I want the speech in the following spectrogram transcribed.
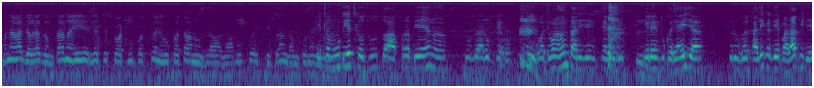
મને આવા ઝઘડા ગમતા નહીં એટલે જે શોર્ટનું પતતું હોય ને એવું પતાવવાનું લાંબુ કોઈ ચિત્રણ ગમતું નહીં. એટલે હું તો એ જ કહું છું તો આપણે બે હે ને તું તારું વજવણ હોય ને તારી જે ફેમિલી એ લઈને તું ઘરે આવી જા. પેલું ઘર ખાલી કરી દે ભાડા આપી દે.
